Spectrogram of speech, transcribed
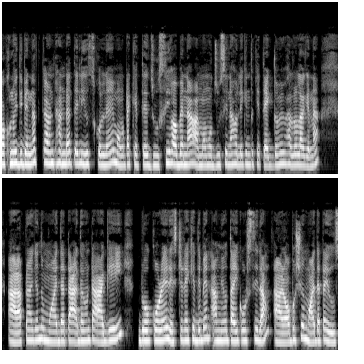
কখনোই দিবেন না। কারণ ঠান্ডা তেল ইউজ করলে মোমোটা খেতে জুসি হবে না। আর মোমো জুসি না হলে কিন্তু খেতে একদমই ভালো লাগে না। আর আপনারা কিন্তু ময়দাটা আধা ঘণ্টা আগেই ডো করে রেস্টে রেখে দেবেন। আমিও তাই করছিলাম। আর অবশ্যই ময়দাটা ইউজ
